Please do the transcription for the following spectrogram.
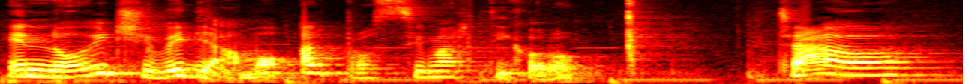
e noi ci vediamo al prossimo articolo. Ciao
